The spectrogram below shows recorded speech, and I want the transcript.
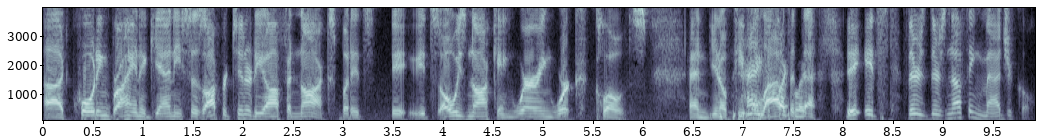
Uh, quoting Brian again, he says, "Opportunity often knocks, but it's it, it's always knocking wearing work clothes." And you know, people exactly. laugh at that. It, it's there's there's nothing magical.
